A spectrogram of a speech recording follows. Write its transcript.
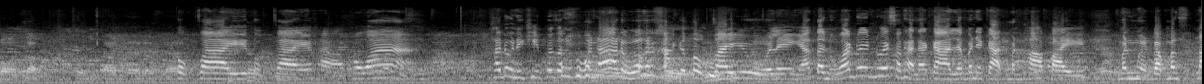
บอสกับคนตามอะไรอย่างเงี้ยตกใจตกใจค่ะ เพราะว่าทถ้าดูในคลิปก็จะรู้ว่าหน้าหนูก็ค่อนข้างจะตกใจอยู่อะไรอย่างเงี้ยแต่หนูว่าด้วยด้วยสถานการณ์และบรรยากาศมันพาไป มันเหมือนแบบมันณ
